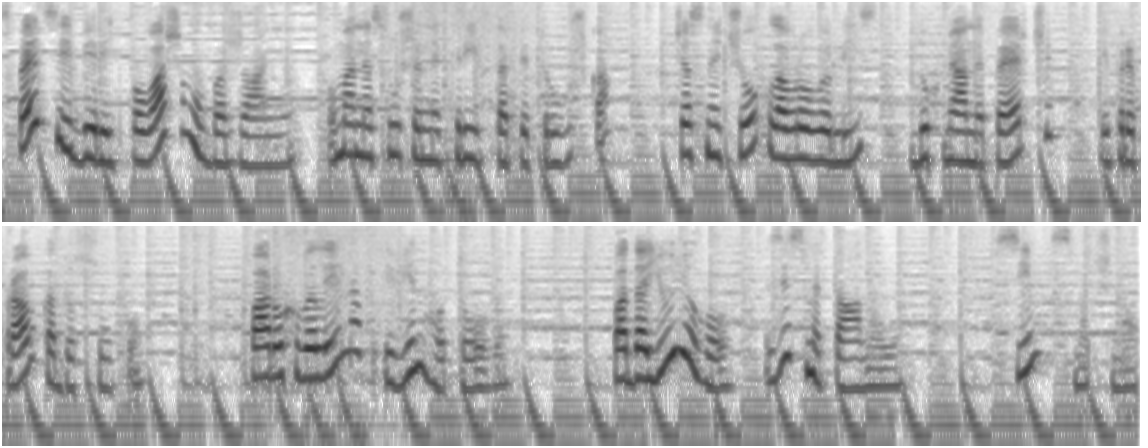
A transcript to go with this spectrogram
Спеції беріть по вашому бажанню. У мене сушений кріп та петрушка, часничок, лавровий ліст, духмяний перчик і приправка до супу. Пару хвилинок і він готовий. Подаю його зі сметаною. Всім смачного!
